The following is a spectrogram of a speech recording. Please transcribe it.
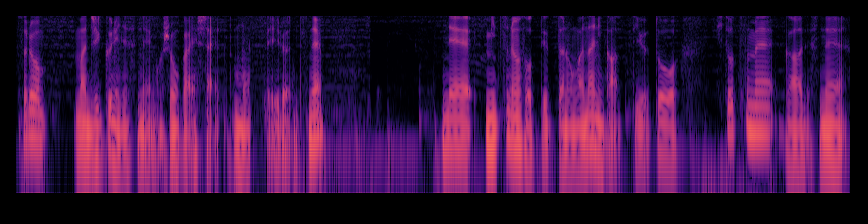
それをまあ軸にですねご紹介したいと思っているんですね。で、3つの要素って言ったのが何かっていうと、1つ目がですね、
